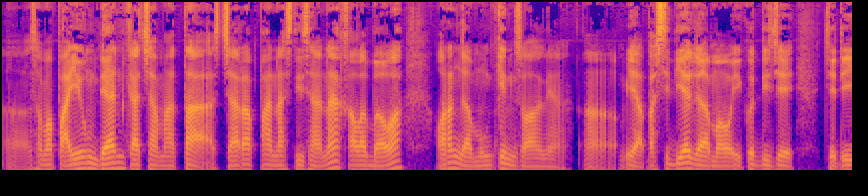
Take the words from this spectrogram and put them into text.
eh, sama payung dan kacamata. Secara panas di sana kalau bawa orang nggak mungkin soalnya. Eh, ya pasti dia nggak mau ikut DJ. Jadi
